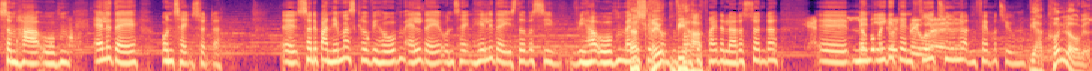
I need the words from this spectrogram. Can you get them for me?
som har åben alle dage, undtagen søndag. Øh, Så er det bare nemmere at skrive, at vi har åben alle dage, undtagen helligdag, i stedet for at sige, at vi har åben mandag, skriv, vi torsdag, har- fredag, lørdag, søndag. Øh, men ikke den skrive, øh, 24. og den 25. vi har kun lukket.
